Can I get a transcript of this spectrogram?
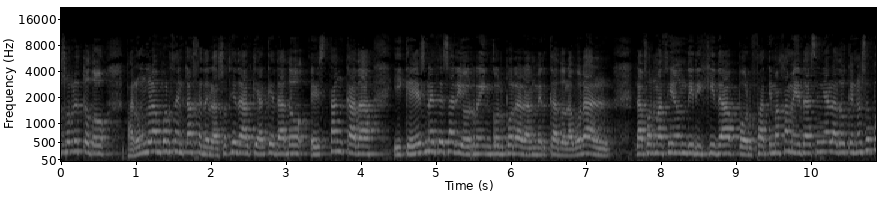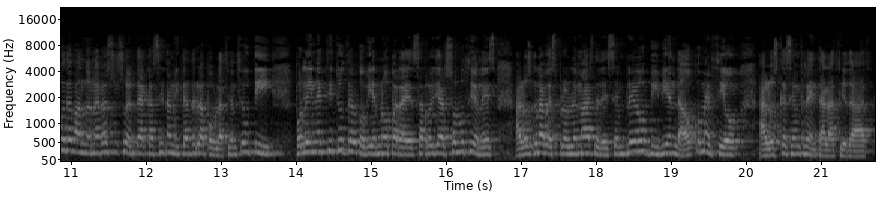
sobre todo para un gran porcentaje de la sociedad que ha quedado estancada y que es necesario reincorporar al mercado laboral. La formación dirigida por Fátima Hamed ha señalado que no se puede abandonar a su suerte a casi la mitad de la población ceutí por la ineptitud del Gobierno para desarrollar soluciones a los graves problemas de desempleo, vivienda o comercio a los que se enfrenta la ciudad.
